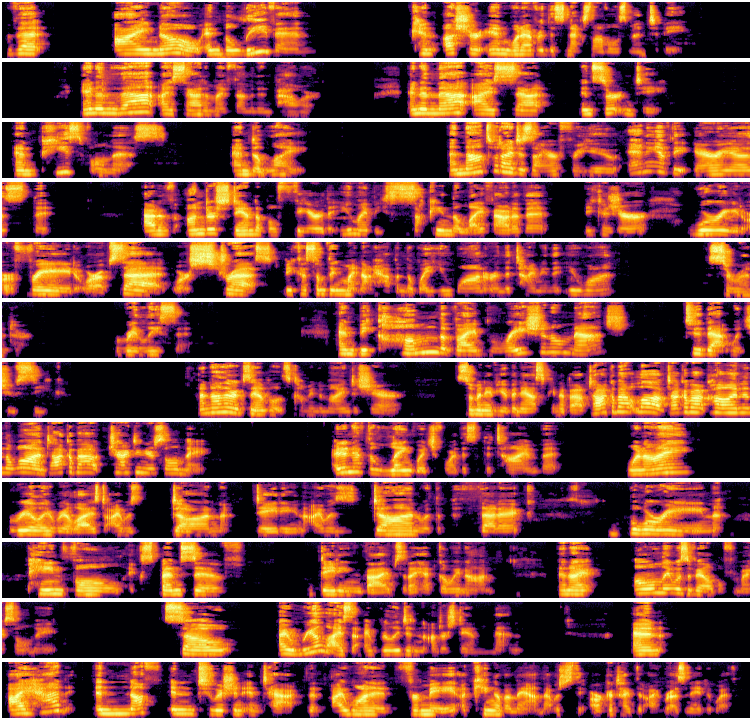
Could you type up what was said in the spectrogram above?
that I know and believe in can usher in whatever this next level is meant to be. And in that, I sat in my feminine power. And in that, I sat in certainty and peacefulness and delight. And that's what I desire for you. Any of the areas that out of understandable fear that you might be sucking the life out of it because you're worried or afraid or upset or stressed because something might not happen the way you want or in the timing that you want, surrender, release it, and become the vibrational match to that which you seek. Another example is coming to mind to share. So many of you have been asking about talk about love, talk about calling in the one, talk about attracting your soulmate. I didn't have the language for this at the time, but when I really realized I was done dating, I was done with the pathetic, boring, painful, expensive dating vibes that I had going on. And I only was available for my soulmate. So I realized that I really didn't understand men. And I had enough intuition intact that I wanted for me a king of a man. That was the archetype that I resonated with.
